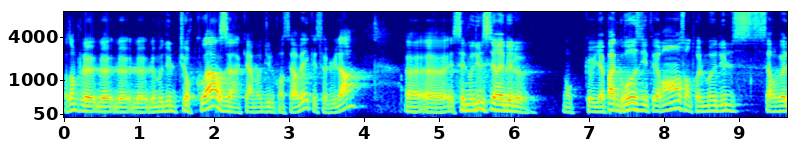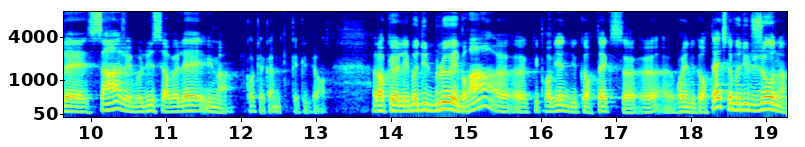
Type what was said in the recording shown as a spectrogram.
Par exemple, le, module turquoise, qui est un module conservé, qui est celui-là, c'est le module cérébelleux. Donc il n'y a pas de grosse différence entre le module cervelet singe et le module cervelet humain. Crois qu'il y a quand même quelques différences. Alors que les modules bleus et bruns euh, euh, qui proviennent du, cortex, euh, proviennent du cortex, le module jaune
